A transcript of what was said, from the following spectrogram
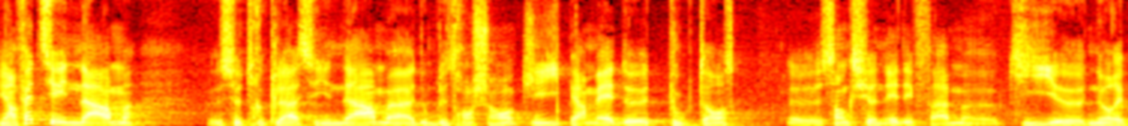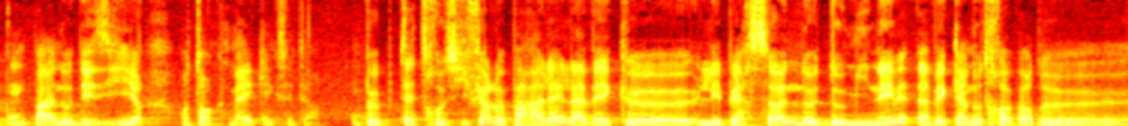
Et en fait, c'est une arme. Ce truc-là, c'est une arme à double tranchant qui permet de tout le temps euh, sanctionner des femmes euh, qui euh, ne répondent pas à nos désirs en tant que mecs, etc. On peut peut-être aussi faire le parallèle avec euh, les personnes dominées avec un autre rapport de,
